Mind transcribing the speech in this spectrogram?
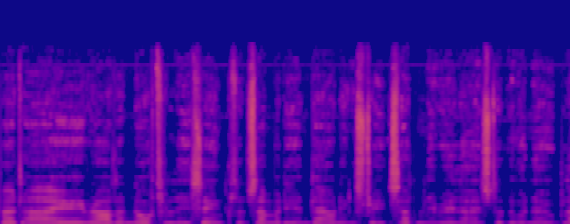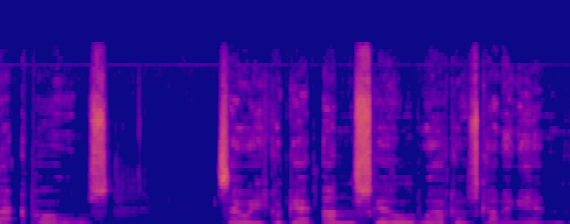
But I rather naughtily think that somebody in Downing Street suddenly realised that there were no black Poles. So we could get unskilled workers coming in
